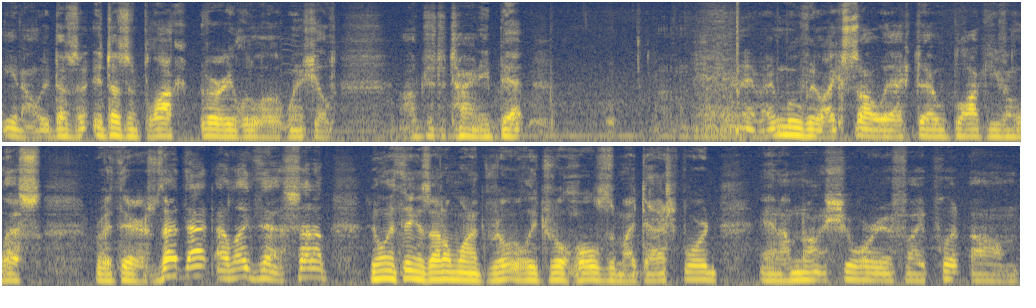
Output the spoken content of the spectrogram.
you know it doesn't it doesn't block very little of the windshield um, just a tiny bit if I move it like so actually I would block even less right there. So that, that I like that setup. The only thing is I don't want to drill, really drill holes in my dashboard, and I'm not sure if I put um,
